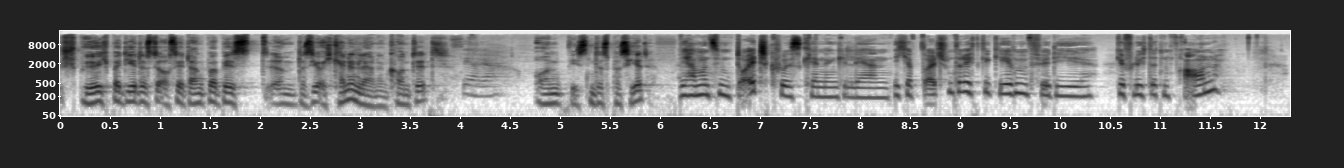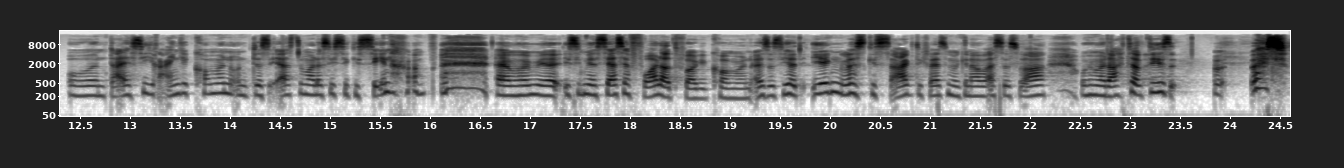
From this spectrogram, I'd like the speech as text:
spüre ich bei dir, dass du auch sehr dankbar bist, ähm, dass ihr euch kennenlernen konntet. Sehr, ja. Und wie ist denn das passiert? Wir haben uns im Deutschkurs kennengelernt. Ich habe Deutschunterricht gegeben für die geflüchteten Frauen und da ist sie reingekommen und das erste Mal, dass ich sie gesehen habe, ähm, mir, ist sie mir sehr, sehr vorlaut vorgekommen. Also sie hat irgendwas gesagt, ich weiß nicht mehr genau, was das war, wo ich mir gedacht habe, die ist, weißt,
